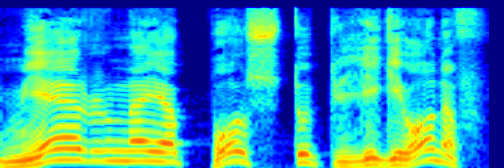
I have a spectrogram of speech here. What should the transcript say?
мерная поступь легионов.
